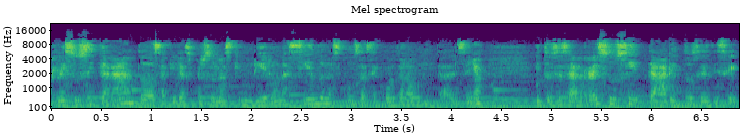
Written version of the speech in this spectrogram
resucitarán todas aquellas personas que murieron haciendo las cosas de acuerdo a la voluntad del Señor. Entonces al resucitar, entonces dice,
